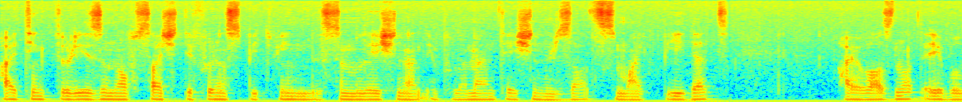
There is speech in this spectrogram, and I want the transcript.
I think the reason of such difference between the simulation and implementation results might be that I was not able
